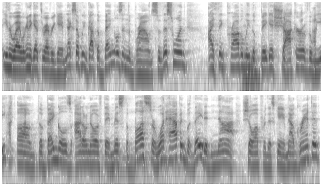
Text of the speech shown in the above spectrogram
either way, we're going to get through every game. Next up, we've got the Bengals and the Browns. So this one, I think probably the biggest shocker of the week. Um, the Bengals, I don't know if they missed the bus or what happened, but they did not show up for this game. Now, granted,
